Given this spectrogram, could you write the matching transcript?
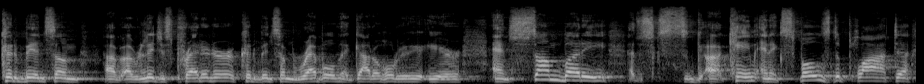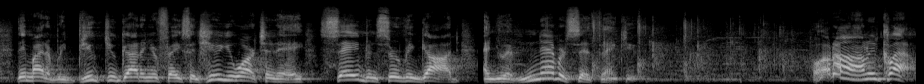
Could have been some uh, a religious predator. Could have been some rebel that got a hold of your ear. And somebody uh, came and exposed the plot. Uh, they might have rebuked you, got in your face. And here you are today, saved and serving God, and you have never said thank you. Hold on and clap.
